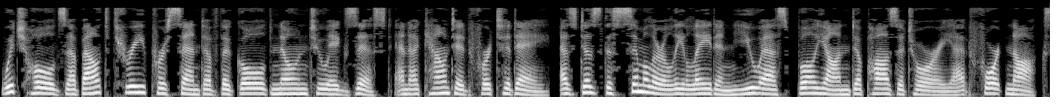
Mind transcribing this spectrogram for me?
which holds about 3% of the gold known to exist and accounted for today, as does the similarly laden U.S. Bullion Depository at Fort Knox.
